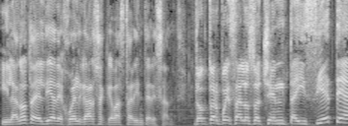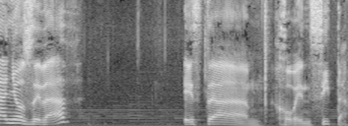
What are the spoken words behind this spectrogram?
Y la nota del día de Joel Garza que va a estar interesante. Doctor, pues a los 87 años de edad, esta jovencita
